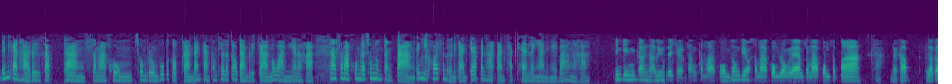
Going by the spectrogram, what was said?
ได้มีการหารือกับทางสมาคมชมรมผู้ประกอบการด้านการท่องเที่ยวและก็การบริการเมื่อวานนี้นะคะ ทางสมาคมและชมรมต่างๆ ได้มีข้อเสนอในการแก้ปัญหาการขาดแคลนแรงงานยังไงบ้างอะคะจริงๆ การหารือได้เชิญทั้งสมาคมท่องเที่ยวสมาคมโรงแรม สมาคมสปาค่ะนะครับ แล้วก็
